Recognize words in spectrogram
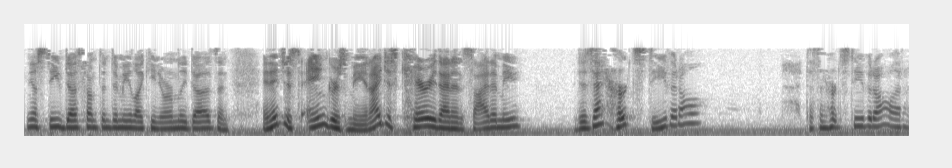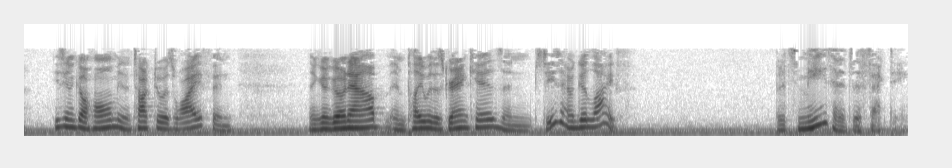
you know, Steve does something to me like he normally does, and, and it just angers me, and I just carry that inside of me, does that hurt Steve at all? It doesn't hurt Steve at all. He's going to go home, he's going to talk to his wife, and they're going to go now and play with his grandkids, and Steve's having a good life. But it's me that it's affecting.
